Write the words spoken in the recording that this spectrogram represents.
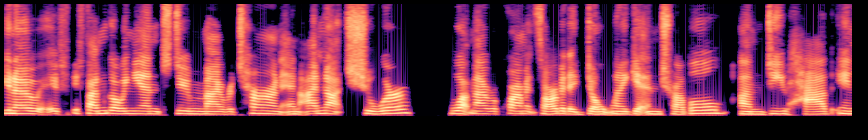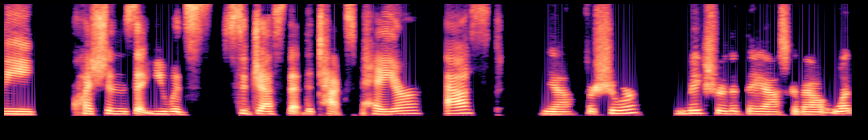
you know, if, if I'm going in to do my return and I'm not sure what my requirements are, but I don't want to get in trouble, um, do you have any questions that you would s- suggest that the taxpayer ask? Yeah, for sure. Make sure that they ask about what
